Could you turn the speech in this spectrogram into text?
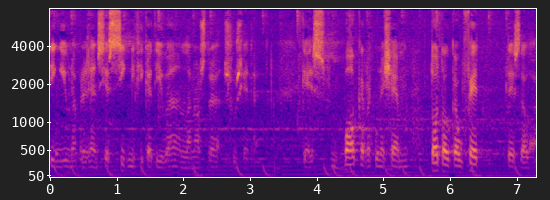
tingui una presència significativa en la nostra societat. Que és bo que reconeixem tot el que heu fet des de la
